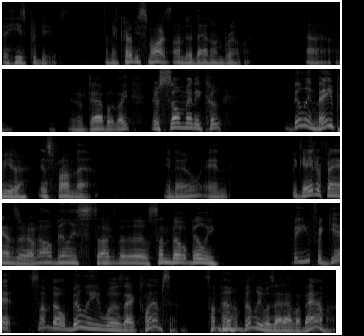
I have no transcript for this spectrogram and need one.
that he's produced. I mean, Kirby Smart's under that umbrella. Um, you know, Dabo. Like, there's so many. Co- Billy Napier is from that. You know, and the Gator fans are, oh, Billy sucked the Sunbelt Billy, but you forget Sunbelt Billy was at Clemson. Sunbelt Billy was at Alabama.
